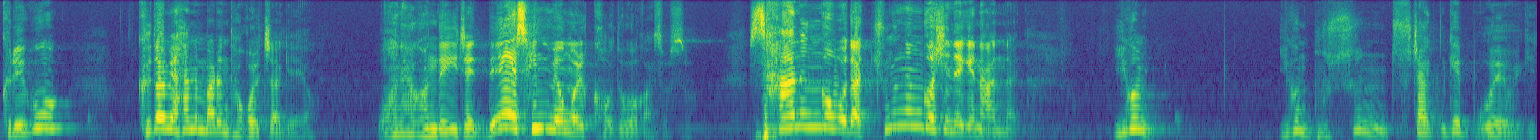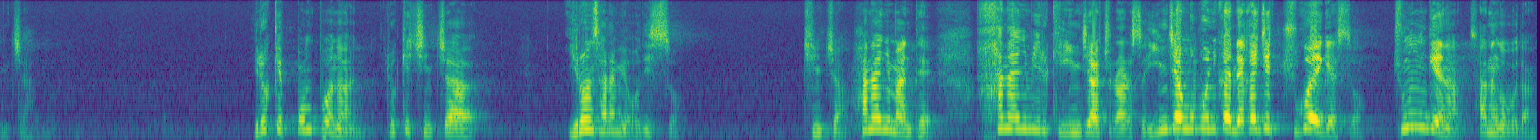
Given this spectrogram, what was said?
그리고 그 다음에 하는 말은 더 걸작이에요. 원하건대 이제 내 생명을 거두어 가소서. 사는 것보다 죽는 것이 내게 나았나. 이건 이건 무슨 수작 이게 뭐예요 이게 진짜. 이렇게 뻔뻔한 이렇게 진짜 이런 사람이 어디 있어? 진짜 하나님한테 하나님이 이렇게 인지할 줄 알았어. 인지한 거 보니까 내가 이제 죽어야겠어. 죽는 게 나, 사는 것보다.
